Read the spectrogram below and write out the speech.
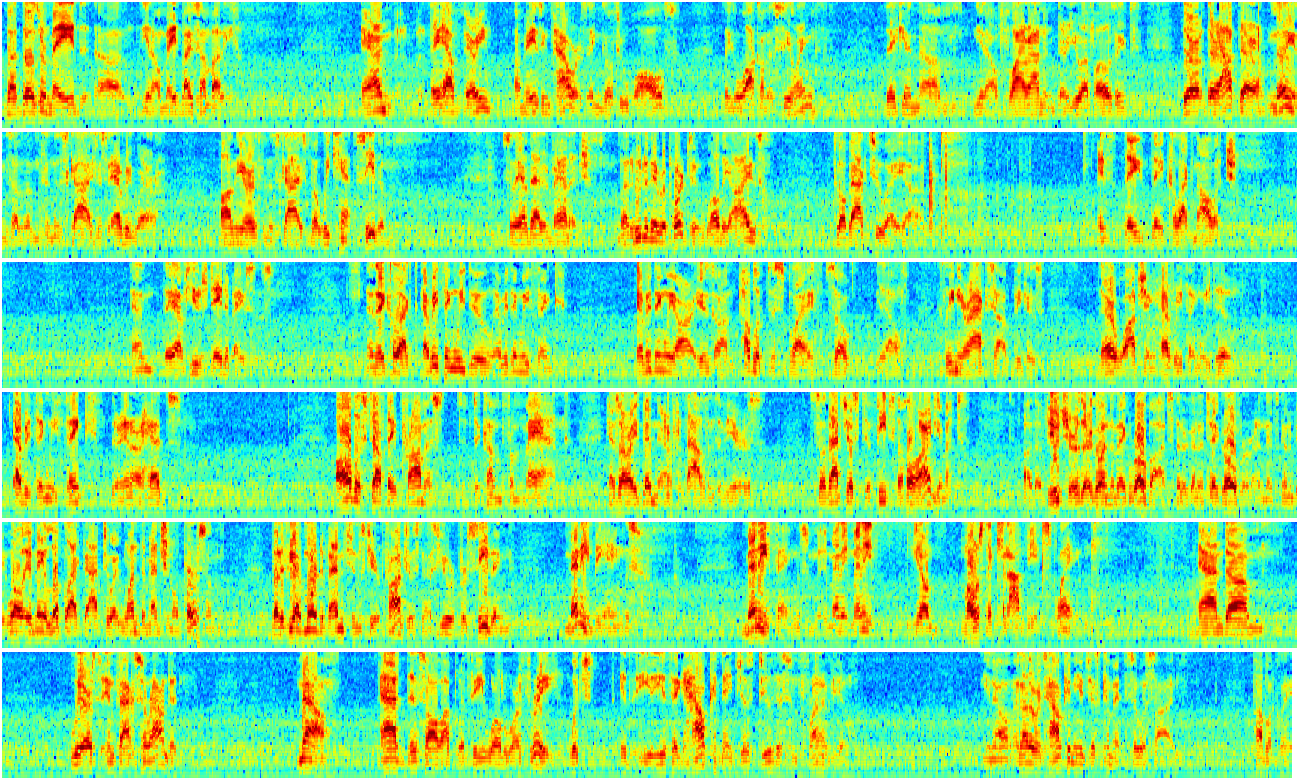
but those are made uh, you know made by somebody, and they have very amazing powers. They can go through walls. They can walk on the ceiling. They can um, you know fly around in their UFOs. They they're they're out there, millions of them in the sky, just everywhere on the earth and the skies, but we can't see them. So they have that advantage. But who do they report to? Well, the eyes go back to a. Uh, it's they they collect knowledge, and they have huge databases, and they collect everything we do, everything we think, everything we are is on public display. So you know, clean your acts up because they're watching everything we do, everything we think. They're in our heads. All the stuff they promised to, to come from man has already been there for thousands of years. So that just defeats the whole argument. Of the future, they're going to make robots that are going to take over, and it's going to be well. It may look like that to a one-dimensional person, but if you have more dimensions to your consciousness, you are perceiving many beings many things, many, many, you know, most that cannot be explained. And um, we are, in fact, surrounded. Now, add this all up with the World War III, which it, you, you think, how can they just do this in front of you? You know, in other words, how can you just commit suicide publicly?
